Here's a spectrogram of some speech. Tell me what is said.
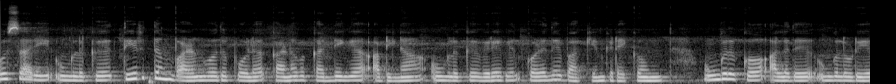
பூசாரி உங்களுக்கு தீர்த்தம் வழங்குவது போல கனவு கண்டீங்க அப்படின்னா உங்களுக்கு விரைவில் குழந்தை பாக்கியம் கிடைக்கும். உங்களுக்கோ அல்லது உங்களுடைய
